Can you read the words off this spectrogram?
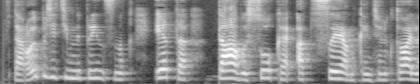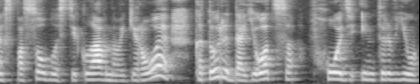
Второй позитивный признак – это та высокая оценка интеллектуальных способностей главного героя, которая дается в ходе интервью.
